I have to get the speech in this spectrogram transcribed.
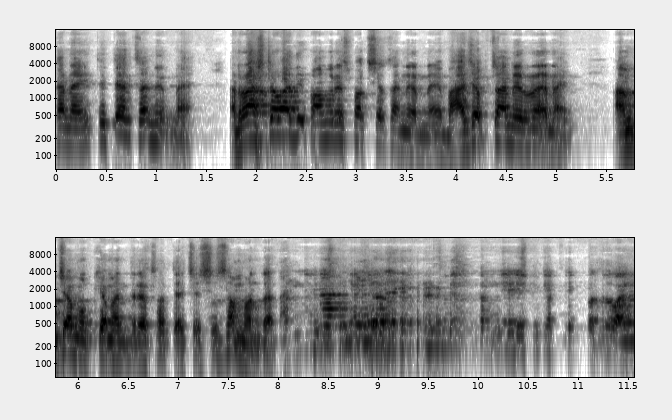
का नाही ते त्यांचा निर्णय आणि राष्ट्रवादी काँग्रेस पक्षाचा निर्णय भाजपचा निर्णय नाही आमच्या मुख्यमंत्र्याचा त्याच्याशी संबंध नाही. पत्र आणि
